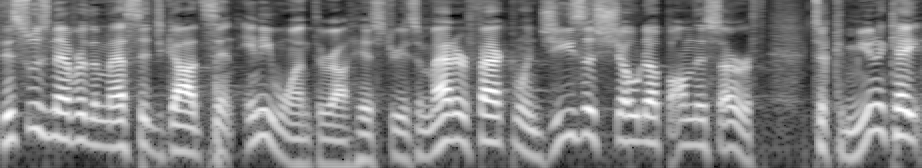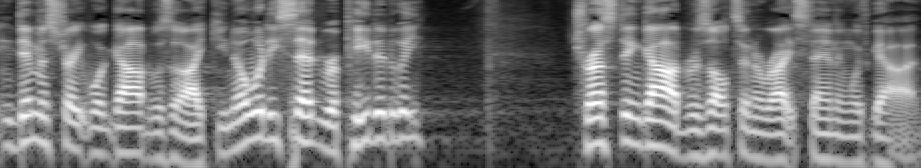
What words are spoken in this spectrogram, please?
This was never the message God sent anyone throughout history. As a matter of fact, when Jesus showed up on this earth to communicate and demonstrate what God was like, you know what he said repeatedly? Trusting God results in a right standing with God.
